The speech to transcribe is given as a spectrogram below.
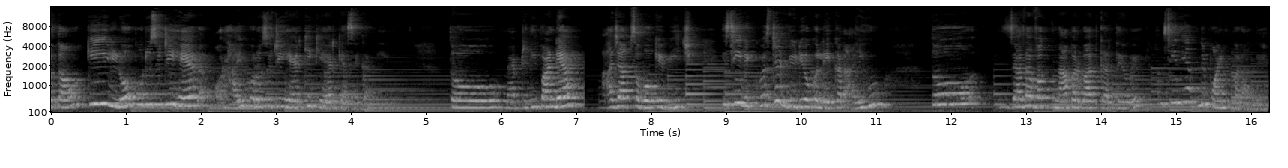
बताओ कि लो पोरोसिटी हेयर और हाई पोरोसिटी हेयर की केयर कैसे करनी है। तो मैं प्रीति पांड्या आज आप सबों के बीच इसी रिक्वेस्टेड वीडियो को लेकर आई हूँ। तो ज़्यादा वक्त ना बर्बाद करते हुए हम सीधे अपने पॉइंट पर आते हैं।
